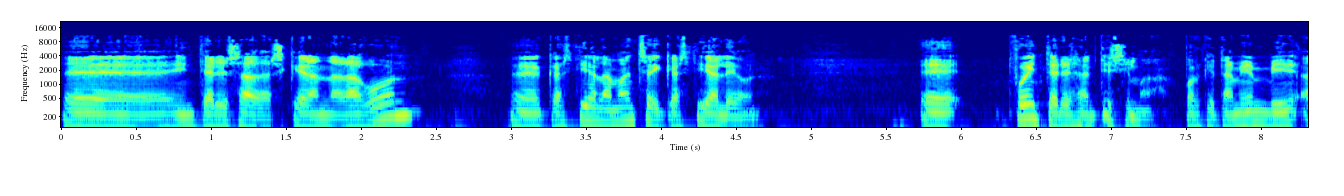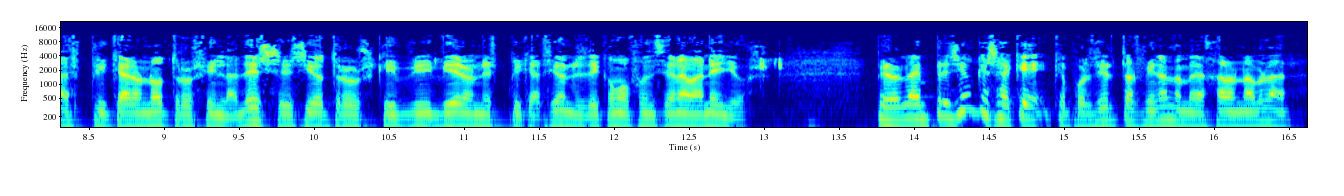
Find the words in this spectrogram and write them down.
eh, interesadas que eran Aragón, eh, Castilla-La Mancha y Castilla-León. Eh, fue interesantísima, porque también vi- explicaron otros finlandeses y otros que vi- vieron explicaciones de cómo funcionaban ellos. Pero la impresión que saqué, que por cierto al final no me dejaron hablar,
